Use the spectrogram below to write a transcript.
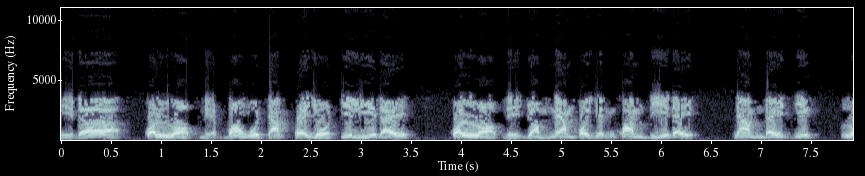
นี่เด้อคนโลภเนี่ยบ่ฮู้จักประโยชน์อีหลีใดคนโลภเนี่ยย่อมแนมบ่เห็นความดีได้ ย่ำใดจิก โล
